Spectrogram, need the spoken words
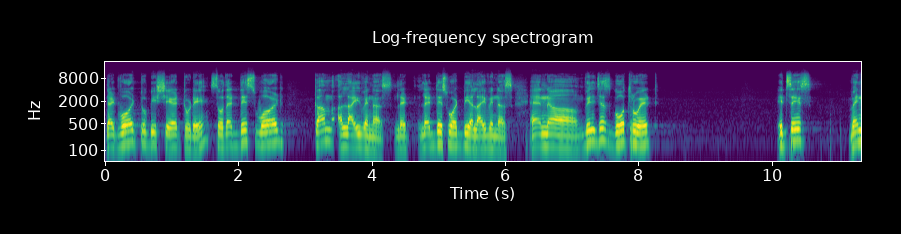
that word to be shared today so that this word come alive in us. Let let this word be alive in us. And uh, we'll just go through it. It says when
